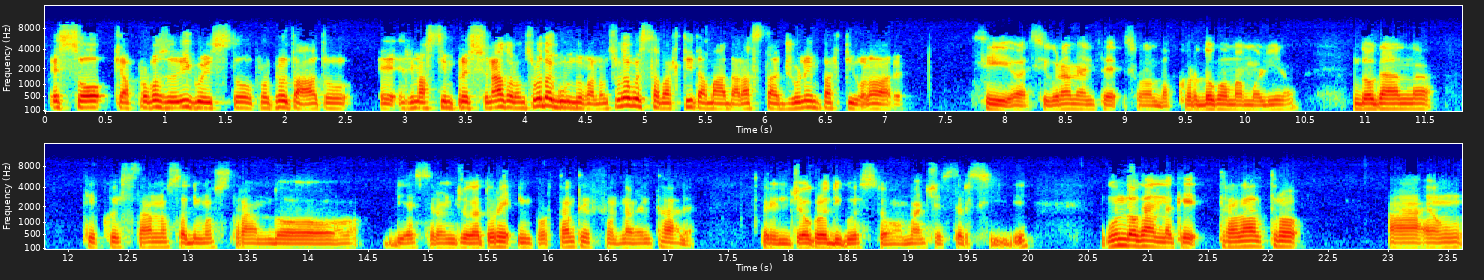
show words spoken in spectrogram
E so che a proposito di questo, proprio Tato è rimasto impressionato non solo da Gundogan, non solo da questa partita, ma dalla stagione in particolare. Sì, eh, sicuramente sono d'accordo con Mammolino. Gundogan che quest'anno sta dimostrando di essere un giocatore importante e fondamentale per il gioco di questo Manchester City. Gundogan che tra l'altro uh, è un,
